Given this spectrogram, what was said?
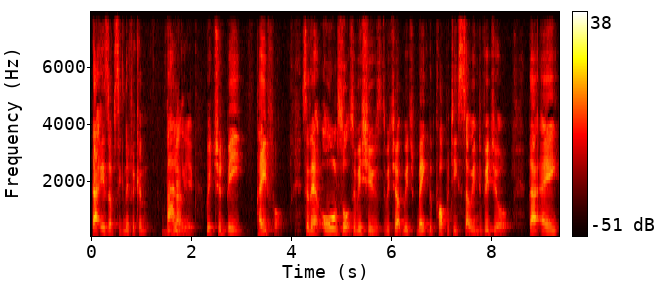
that is of significant value, Value. Which should be paid for. So there are all sorts of issues which, are, which make the property so individual that a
